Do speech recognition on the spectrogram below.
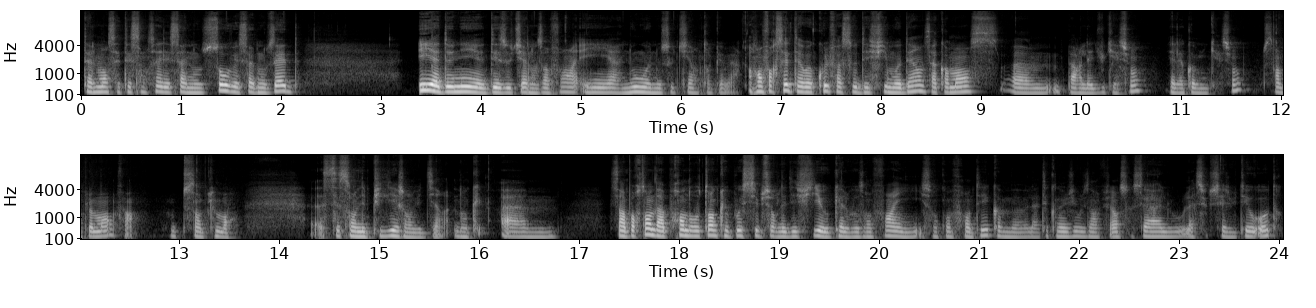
Tellement c'est essentiel et ça nous sauve et ça nous aide et à donner des outils à nos enfants et à nous, à nos outils en tant que mère. Renforcer le tawakkul face aux défis modernes, ça commence euh, par l'éducation et la communication, tout simplement. Enfin, tout simplement. Euh, ce sont les piliers, j'ai envie de dire. Donc, euh, c'est important d'apprendre autant que possible sur les défis auxquels vos enfants ils sont confrontés, comme la technologie ou les influences sociales ou la sexualité ou autres.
